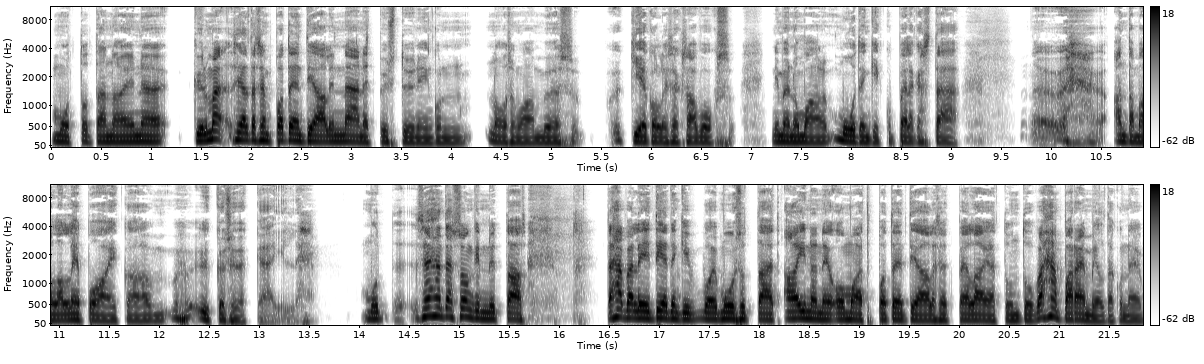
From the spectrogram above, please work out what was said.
mutta tota noin, kyllä mä sieltä sen potentiaalin näen, että pystyy niin kuin nousemaan myös kiekolliseksi avuksi nimenomaan muutenkin kuin pelkästään antamalla lepoaikaa ykkösyökkäjille. Mutta sehän tässä onkin nyt taas, Tähän väliin tietenkin voi muistuttaa, että aina ne omat potentiaaliset pelaajat tuntuu vähän paremmilta kuin ne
